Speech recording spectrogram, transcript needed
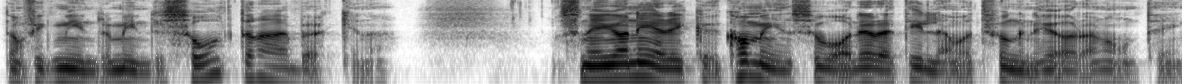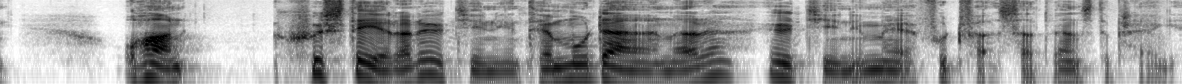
de fick mindre och mindre sålt av de här böckerna. Så när Jan-Erik kom in så var det rätt illa, han var tvungen att göra någonting. Och han justerade utgivningen till en modernare utgivning med fortsatt vänsterprägel.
